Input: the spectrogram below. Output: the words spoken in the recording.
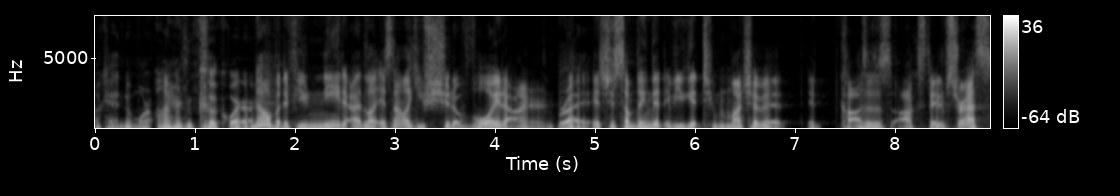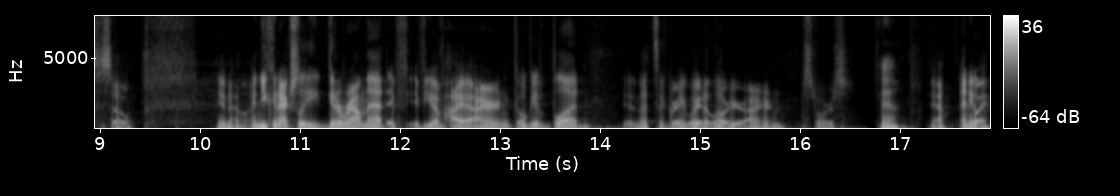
Okay, no more iron cookware. no, but if you need, uh, like, it's not like you should avoid iron. Right. It's just something that if you get too much of it, it causes oxidative stress. So, you know, and you can actually get around that if if you have high iron, go give blood. That's a great way to lower your iron stores. yeah. Yeah. Anyway,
